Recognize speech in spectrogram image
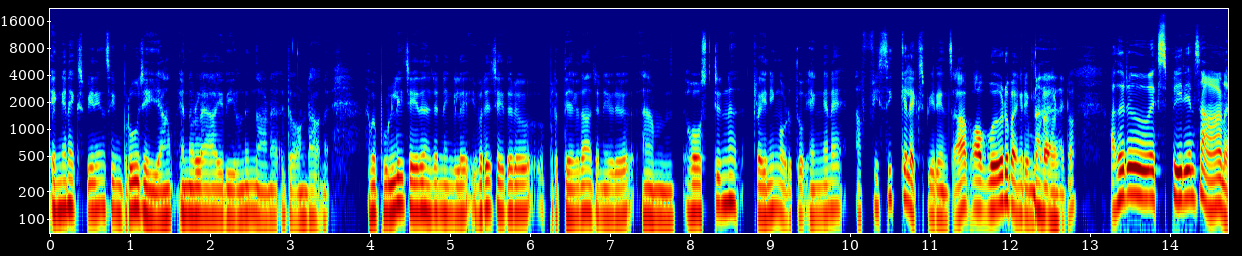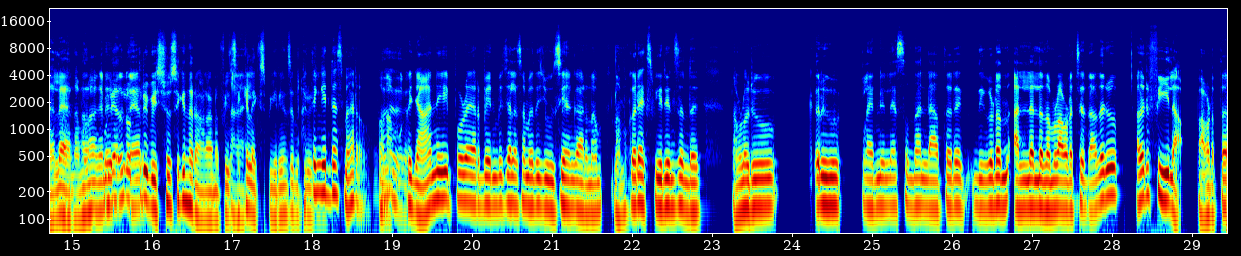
എങ്ങനെ എക്സ്പീരിയൻസ് ഇമ്പ്രൂവ് ചെയ്യാം എന്നുള്ള ആ ഇതിൽ നിന്നാണ് ഇത് ഉണ്ടാകുന്നത് അപ്പോൾ പുള്ളി ചെയ്തതെന്ന് വെച്ചിട്ടുണ്ടെങ്കിൽ ഇവർ ചെയ്തൊരു പ്രത്യേകത എന്ന് വെച്ചിട്ടുണ്ടെങ്കിൽ ഒരു ഹോസ്റ്റിന് ട്രെയിനിങ് കൊടുത്തു. എങ്ങനെ ആ ഫിസിക്കൽ എക്സ്പീരിയൻസ് ആ ആ വേർഡ് ഭയങ്കര ഇമ്പോർട്ടന്റ് ആണ് കേട്ടോ അതൊരു എക്സ്പീരിയൻസ് ആണ് അല്ലേ? നമ്മൾ അങ്ങനെ ഒത്തിരി വിശ്വസിക്കുന്ന ഒരാളാണ്. Physical experience it does matter നമുക്ക് ഞാൻ ഇപ്പോൾ ബി ചില സമയത്ത് ചൂസ് ചെയ്യാൻ കാരണം നമുക്കൊരു എക്സ്പീരിയൻസ് ഉണ്ട്. നമ്മളൊരു ഒരു ക്ലീൻലിനെസ് ഒന്നും അല്ലാത്തൊരു ഇവിടെ അല്ലല്ലോ നമ്മൾ അവിടെ ചെന്ന് അതൊരു അതൊരു ഫീലാണ് അപ്പോൾ അവിടുത്തെ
